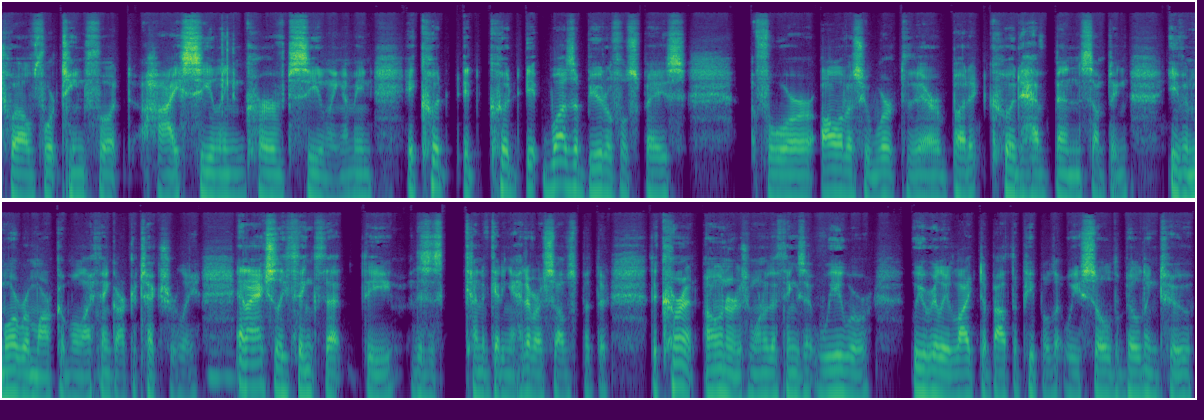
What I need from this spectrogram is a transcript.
12 14 foot high ceiling curved ceiling. I mean it could it could it was a beautiful space for all of us who worked there, but it could have been something even more remarkable, I think, architecturally. Mm-hmm. And I actually think that the, this is kind of getting ahead of ourselves, but the, the current owners, one of the things that we were, we really liked about the people that we sold the building to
